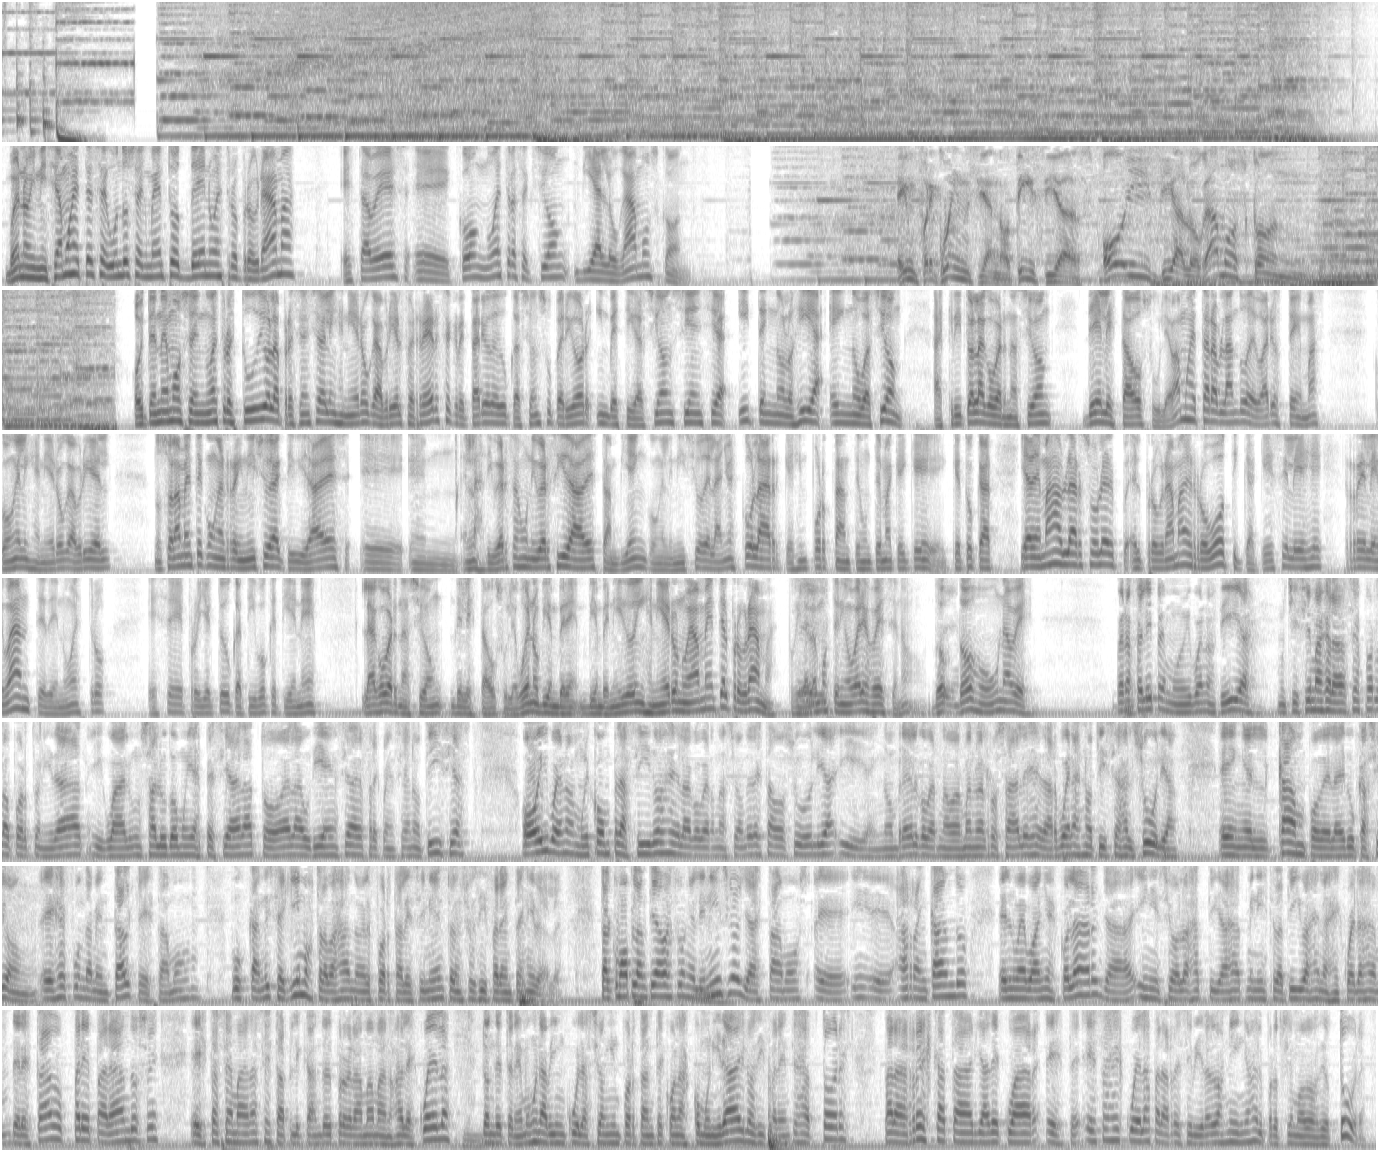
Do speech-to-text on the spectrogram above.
Bueno, iniciamos este segundo segmento de nuestro programa, esta vez eh, con nuestra sección Dialogamos con. En Frecuencia Noticias, hoy dialogamos con... Hoy tenemos en nuestro estudio la presencia del ingeniero Gabriel Ferrer, secretario de Educación Superior, Investigación, Ciencia y Tecnología e Innovación, adscrito a la gobernación del Estado Zulia. Vamos a estar hablando de varios temas con el ingeniero Gabriel no solamente con el reinicio de actividades eh, en, las diversas universidades, también con el inicio del año escolar, que es importante, es un tema que hay que, tocar, y además hablar sobre el, programa de robótica, que es el eje relevante de nuestro, ese proyecto educativo que tiene la gobernación del Estado Zulia. Bueno, bienvenido, ingeniero, nuevamente al programa, porque ya lo hemos tenido varias veces, ¿no? Dos o una vez. Bueno, Felipe, muy buenos días. Muchísimas gracias por la oportunidad. Igual un saludo muy especial a toda la audiencia de Frecuencia Noticias. Hoy, bueno, muy complacidos de la gobernación del Estado Zulia y en nombre del gobernador Manuel Rosales de dar buenas noticias al Zulia en el campo de la educación. Eje fundamental que estamos buscando y seguimos trabajando en el fortalecimiento en sus diferentes niveles. Tal como planteaba esto en el inicio, ya estamos eh, eh, arrancando el nuevo año escolar, ya inició las actividades administrativas en las escuelas del Estado, preparándose. Esta semana se está aplicando el programa Manos a la Escuela, donde tenemos una vinculación importante con las comunidades y los diferentes actores para rescatar y adecuar este, esas escuelas para recibir a los niños el próximo 2 de octubre.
